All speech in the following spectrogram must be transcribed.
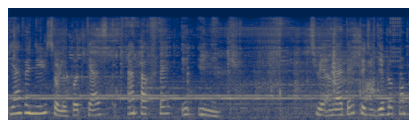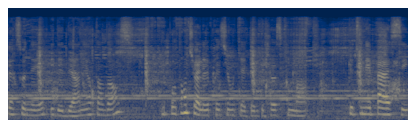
Bienvenue sur le podcast Imparfait et unique. Tu es un adepte du développement personnel et des dernières tendances et pourtant tu as l'impression qu'il y a quelque chose qui manque, que tu n'es pas assez.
